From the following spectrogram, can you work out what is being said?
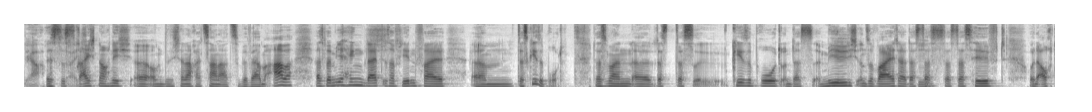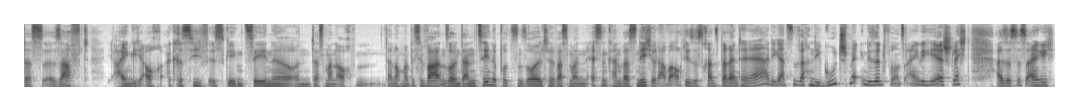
ja. ja. Es, es reicht noch nicht, äh, um sich danach als Zahnarzt zu bewerben. Aber was bei mir hängen bleibt, ist auf jeden Fall ähm, das Käsebrot. Dass man äh, das, das äh, Käsebrot und das Milch und so weiter, dass, das, dass das hilft und auch das äh, Saft eigentlich auch aggressiv ist gegen Zähne und dass man auch m, dann noch mal ein bisschen warten soll und dann Zähne putzen sollte, was man essen kann, was nicht und aber auch dieses transparente, naja, die ganzen Sachen, die gut schmecken, die sind für uns eigentlich eher schlecht. Also es ist eigentlich,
